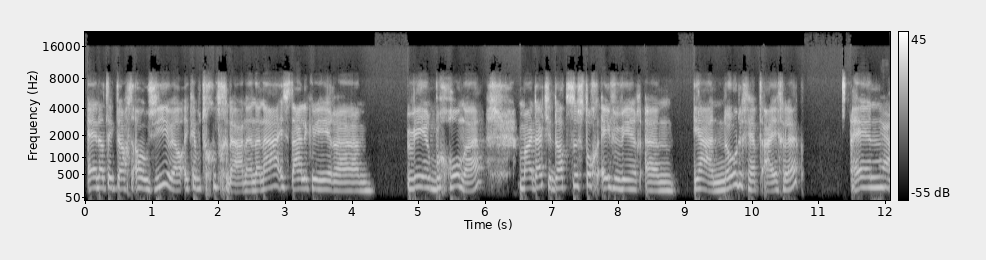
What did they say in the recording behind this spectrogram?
En dat ik dacht: Oh, zie je wel, ik heb het goed gedaan. En daarna is het eigenlijk weer. Uh, weer begonnen. Maar dat je dat dus toch even weer um, ja, nodig hebt eigenlijk. En, ja.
